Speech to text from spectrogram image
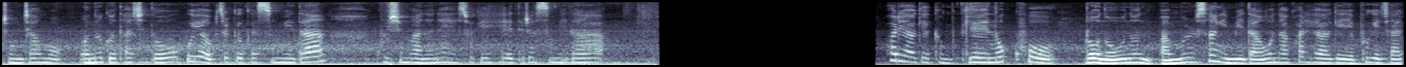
종자목 어느 것 하시도 후회 없을 것 같습니다. 90만 원에 소개해 드렸습니다. 화려하게 금괴 놓고 로 놓는 만물상입니다. 워낙 화려하게 예쁘게 잘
